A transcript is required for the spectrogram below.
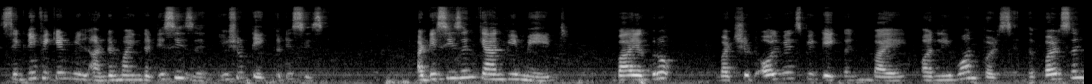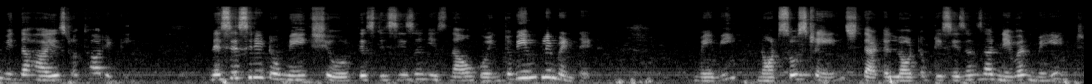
significant will undermine the decision, you should take the decision. A decision can be made by a group but should always be taken by only one person, the person with the highest authority, necessary to make sure this decision is now going to be implemented. Maybe not so strange that a lot of decisions are never made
